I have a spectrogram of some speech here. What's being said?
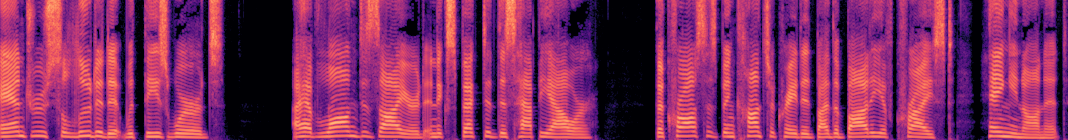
Andrew saluted it with these words I have long desired and expected this happy hour. The cross has been consecrated by the body of Christ hanging on it.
